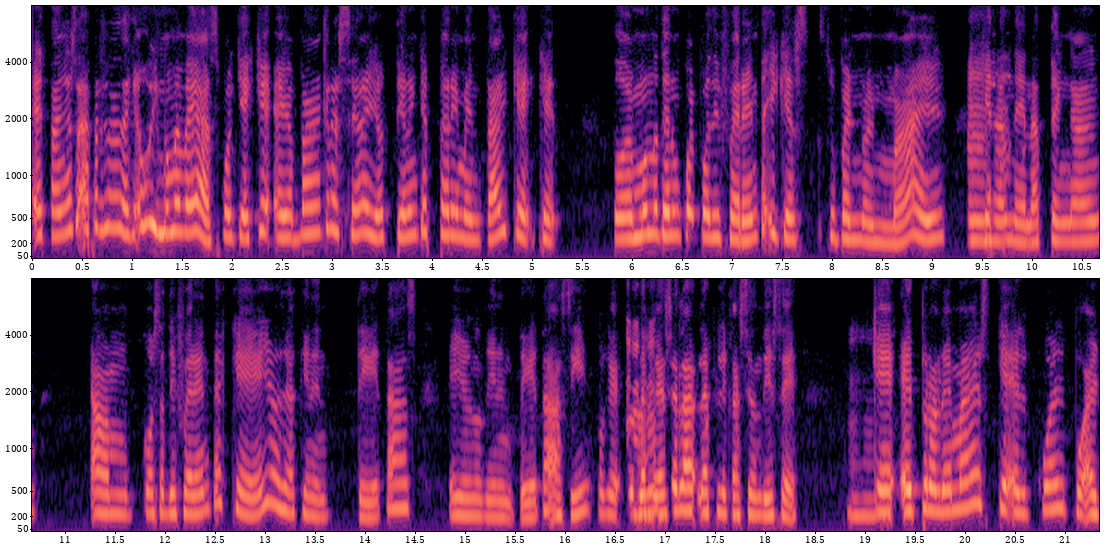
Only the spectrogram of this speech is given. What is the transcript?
están esas personas de que, uy, no me veas, porque es que ellos van a crecer, ellos tienen que experimentar que, que todo el mundo tiene un cuerpo diferente y que es súper normal que las nenas tengan am, cosas diferentes que ellos, sea, tienen tetas, ellos no tienen tetas, así, porque a hacer la, la explicación, dice, que el problema es que el cuerpo, al,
